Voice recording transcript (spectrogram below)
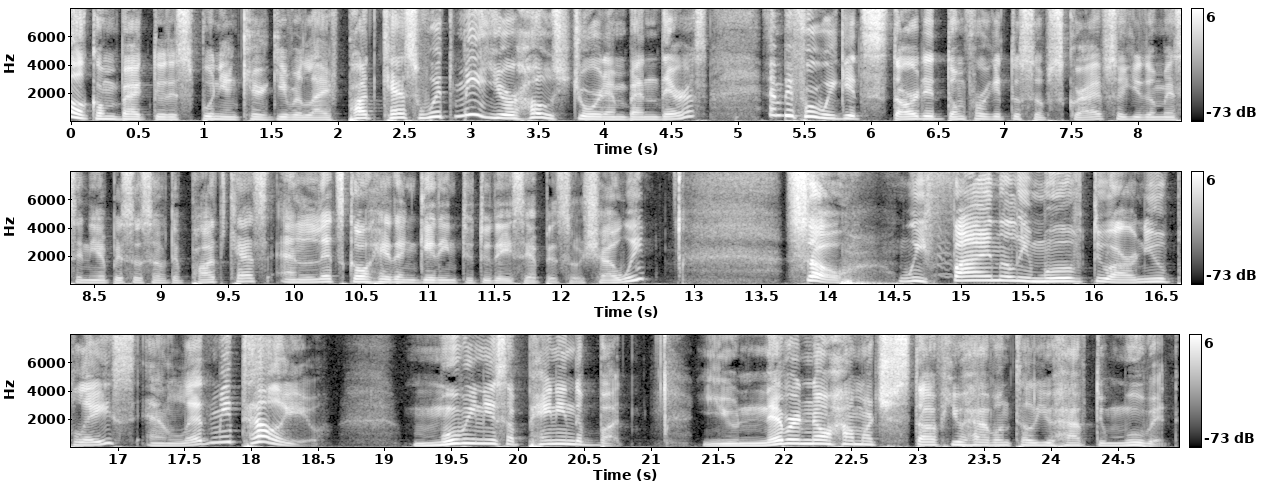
Welcome back to the Spoonie and Caregiver Life podcast with me, your host, Jordan Banderas. And before we get started, don't forget to subscribe so you don't miss any episodes of the podcast. And let's go ahead and get into today's episode, shall we? So, we finally moved to our new place, and let me tell you, moving is a pain in the butt. You never know how much stuff you have until you have to move it,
